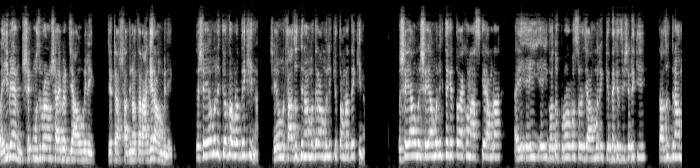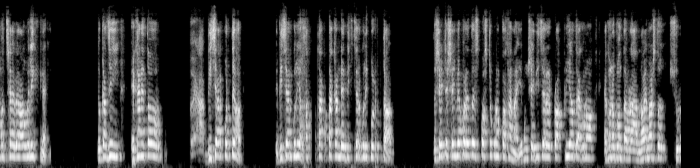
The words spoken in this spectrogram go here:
বা ইভেন শেখ মুজিবুর রহমান সাহেবের যে আওয়ামী লীগ, যেটা স্বাধীনতার আগের আওয়ামী লীগ, তো সেই আওয়ামী লীগকে তো আমরা দেখি না। সেই তাজউদ্দিন আহমদের আওয়ামী লীগকে তো আমরা দেখি না। তো সেই আওয়ামী সেই আওয়ামী লীগ থেকে তো এখন আজকে আমরা এই এই এই গত পনেরো বছরে যে আওয়ামী লীগকে দেখেছি, সেটা কি তাজউদ্দিন আহমদ সাহেবের আওয়ামী লীগ নাকি? তো কাজেই এখানে তো বিচার করতে হবে। বিচারগুলি হত্যাকাণ্ডের বিচারগুলি করতে হবে। তো সেইটা সেই ব্যাপারে তো স্পষ্ট কোনো কথা নাই এবং সেই বিচারের প্রক্রিয়া তো এখনও এখনও পর্যন্ত আমরা নয় মাস তো শুরু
